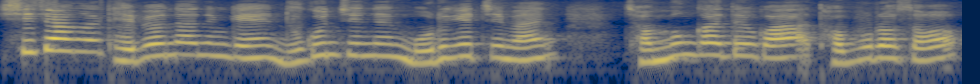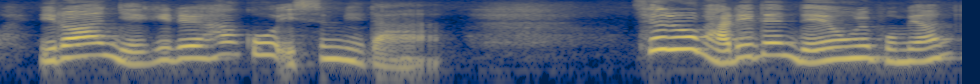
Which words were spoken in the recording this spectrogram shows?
시장을 대변하는 게 누군지는 모르겠지만 전문가들과 더불어서 이러한 얘기를 하고 있습니다. 새로 발의된 내용을 보면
